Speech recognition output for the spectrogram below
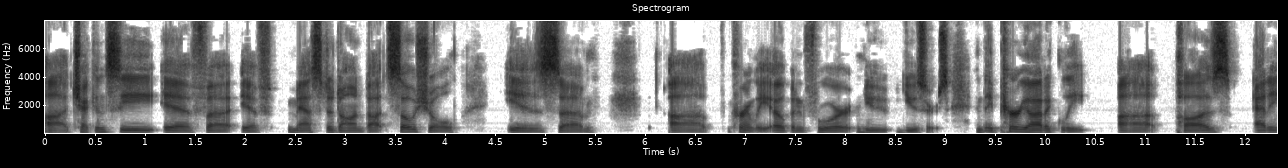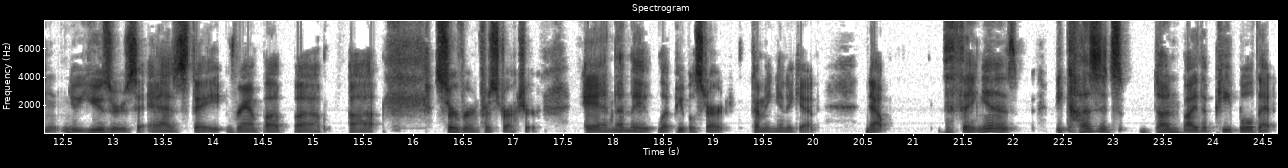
uh, check and see if uh, if Mastodon.social is um, uh, currently open for new users, and they periodically uh, pause adding new users as they ramp up uh, uh, server infrastructure, and then they let people start coming in again. Now, the thing is, because it's done by the people that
